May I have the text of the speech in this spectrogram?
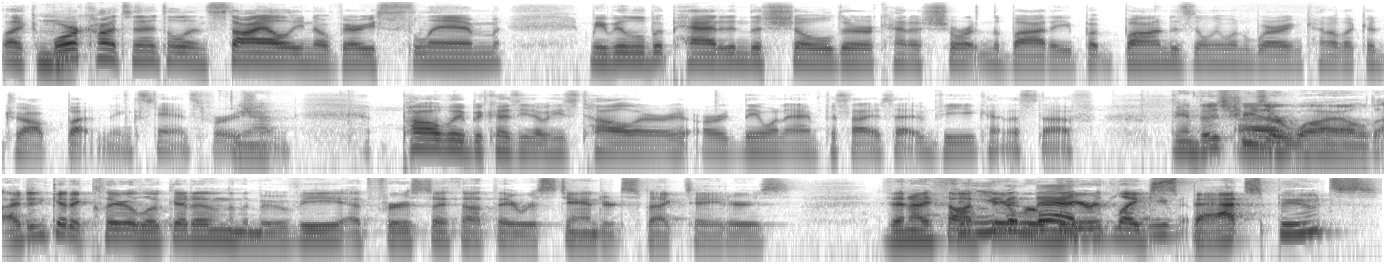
like more continental in style, you know, very slim, maybe a little bit padded in the shoulder, kind of short in the body. But Bond is the only one wearing kind of like a drop buttoning stance version, probably because you know he's taller or they want to emphasize that V kind of stuff. Man, those shoes are Um, wild. I didn't get a clear look at them in the movie. At first, I thought they were standard spectators. Then I thought they were then, weird, like even- spats boots.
